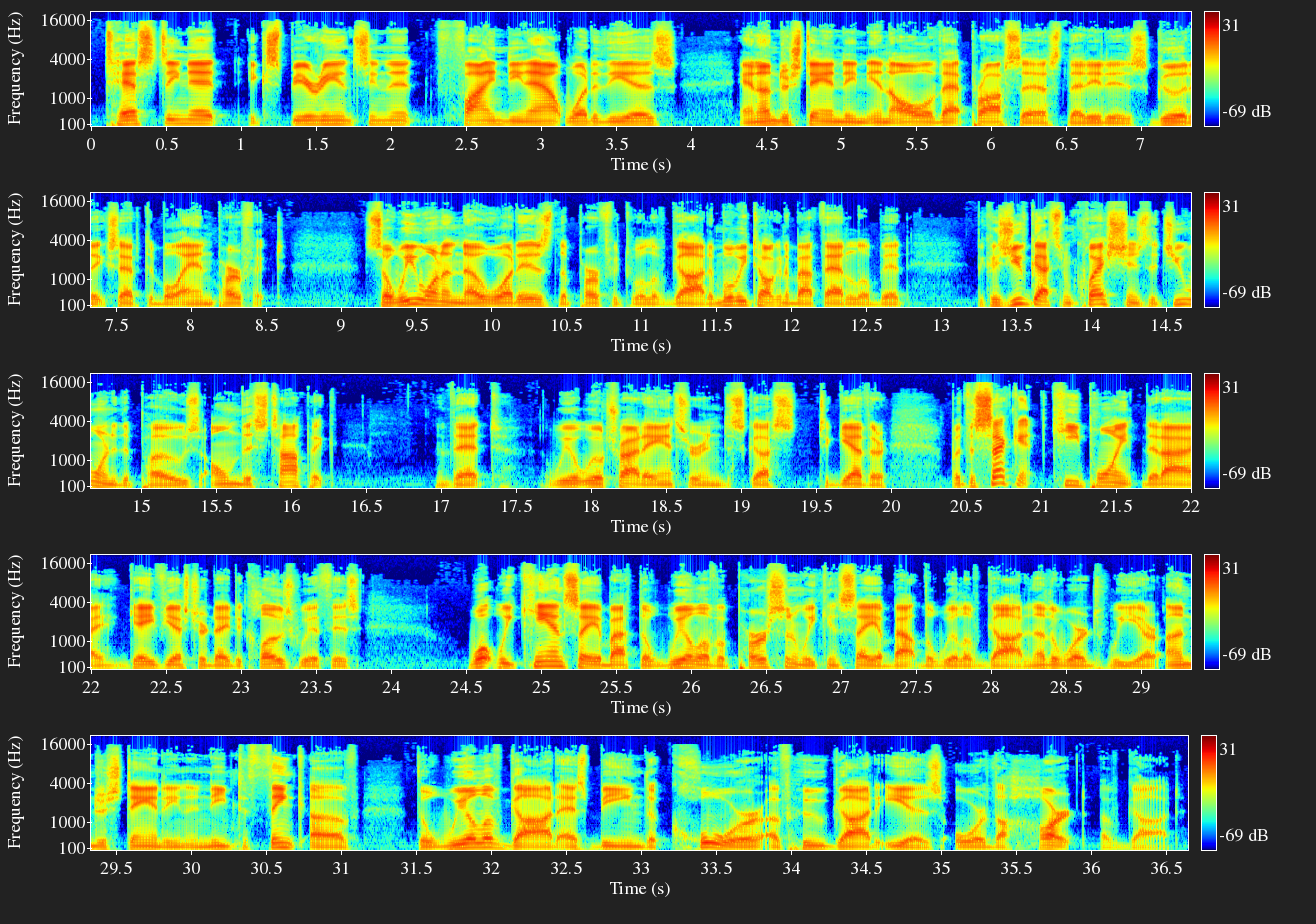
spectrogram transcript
testing it, experiencing it, finding out what it is, and understanding in all of that process that it is good, acceptable, and perfect. So we want to know what is the perfect will of God. And we'll be talking about that a little bit because you've got some questions that you wanted to pose on this topic that we'll, we'll try to answer and discuss together. But the second key point that I gave yesterday to close with is what we can say about the will of a person, we can say about the will of God. In other words, we are understanding and need to think of the will of God as being the core of who God is or the heart of God.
